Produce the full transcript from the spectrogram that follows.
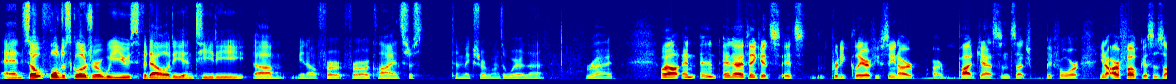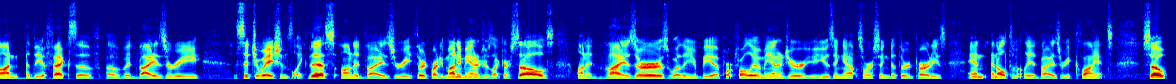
And so, full disclosure, we use Fidelity and TD, um, you know, for, for our clients, just to make sure everyone's aware of that. Right. Well, and, and, and I think it's it's pretty clear if you've seen our, our podcasts and such before. You know, our focus is on the effects of, of advisory situations like this on advisory third party money managers like ourselves, on advisors, whether you be a portfolio manager or you're using outsourcing to third parties, and, and ultimately advisory clients. So,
